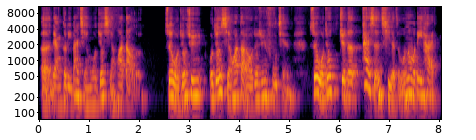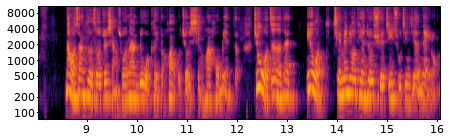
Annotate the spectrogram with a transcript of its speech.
呃两个礼拜前我就显化到了，所以我就去我就显化到了，我就去付钱。所以我就觉得太神奇了，怎么那么厉害？那我上课的时候就想说，那如果可以的话，我就显化后面的。就我真的在，因为我前面六天就学基础进阶的内容嘛。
